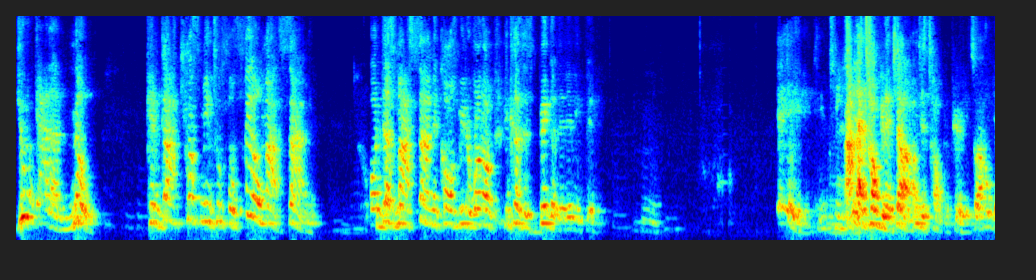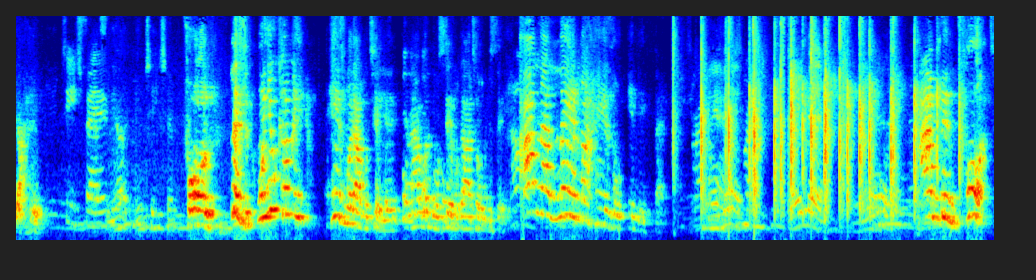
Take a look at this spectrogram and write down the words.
you gotta know. Can God trust me to fulfill my assignment? Or does my assignment cause me to run off because it's bigger than anything? Yeah, I'm not talking at y'all, I'm just talking period. So I hope y'all hear me. Teach, faith. Yeah, you teach him. For all, listen, when you come in, here's what I will tell you, and I wasn't gonna say what God told me to say. I'm not laying my hands on anything. Amen. Amen. Amen. I've been taught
